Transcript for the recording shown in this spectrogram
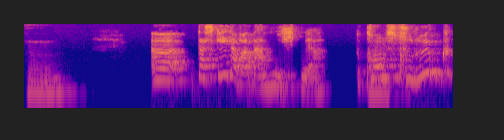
Mhm. Äh, das geht aber dann nicht mehr. Du kommst mhm. zurück,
